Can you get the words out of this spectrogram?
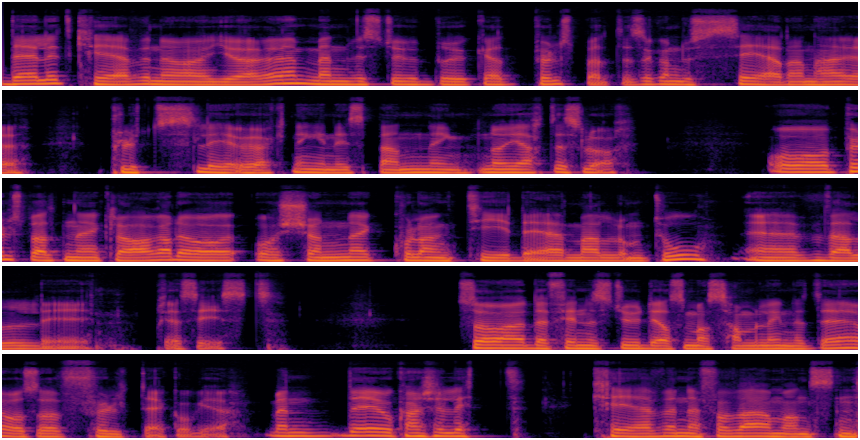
det, er litt krevende å gjøre, men hvis du bruker et pulsbelte, så kan du se den her plutselige økningen i spenning når hjertet slår. Og pulsbeltene klarer det å, å, skjønne hvor lang tid det er mellom to, er veldig presist. Så det finnes studier som har sammenlignet det, og så fullt EKG. Men det er jo kanskje litt krevende for hvermannsen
